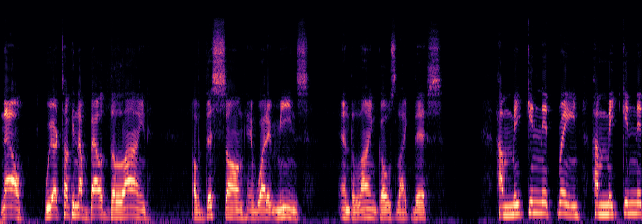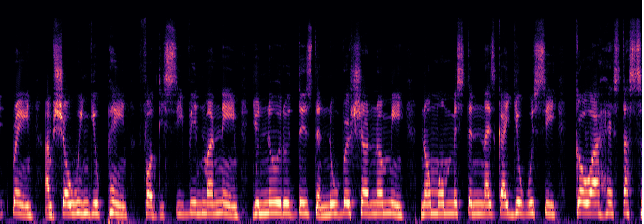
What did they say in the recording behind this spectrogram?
Now, we are talking about the line of this song and what it means. And the line goes like this I'm making it rain, I'm making it rain. I'm showing you pain for deceiving my name. You're new to this, the new version of me. No more Mr. Nice Guy, you will see. Go ahead, that's.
